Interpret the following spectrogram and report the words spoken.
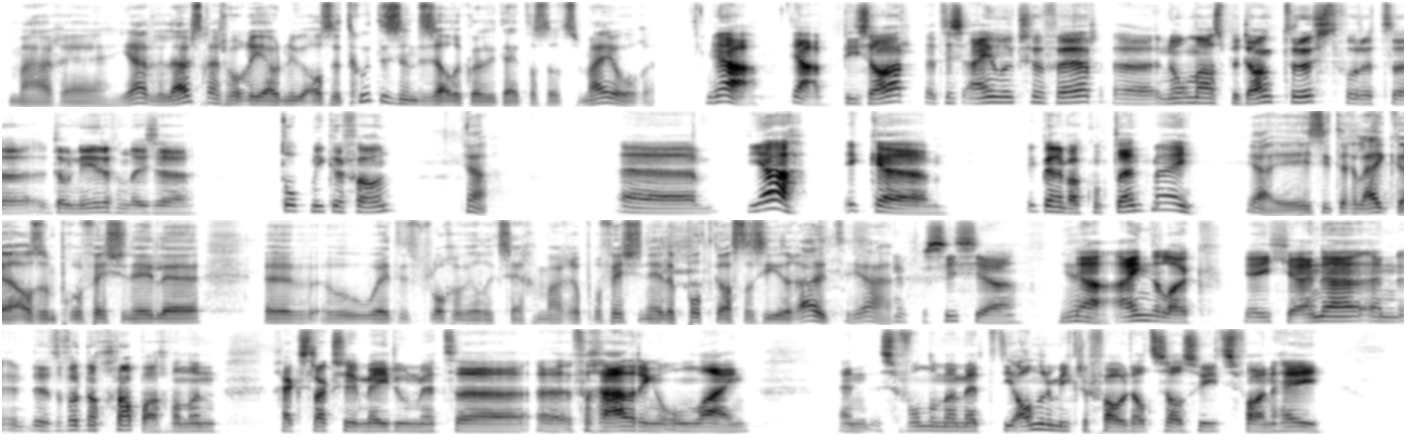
Maar ja, de luisteraars horen jou nu als het goed is in dezelfde kwaliteit als dat ze mij horen. Ja, ja, bizar. Het is eindelijk zover. Eh, nogmaals bedankt Trust voor het eh, doneren van deze topmicrofoon. Ja. Ehm, ja, ik, eh, ik ben er wel content mee. Ja, je, ziet er gelijk eh, als een professionele, hoe heet het, vlogger wilde ik zeggen, maar een professionele podcaster zie je eruit. Ja, Ja, precies, ja. ja. Ja, eindelijk. Jeetje. En, en het wordt nog grappig, want dan ga ik straks weer meedoen met vergaderingen online. En ze vonden me met die andere microfoon, hadden ze al zoiets van, hey,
